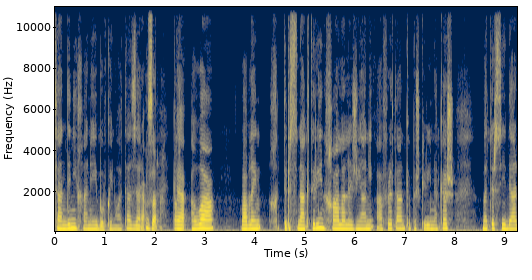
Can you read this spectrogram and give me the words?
چاندنی خانەیی بۆ بکەین واتە زەرع زەرع کە ئەوە با بڵێن ترسناکترین خاڵە لە ژیانی ئافرەتان کە پشکرینەکەش مەترسیدار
